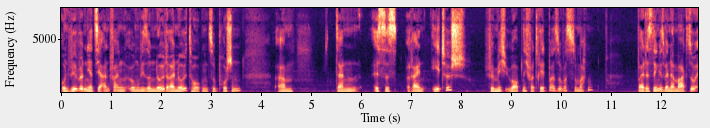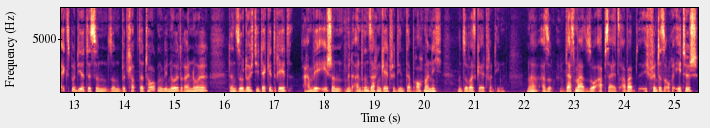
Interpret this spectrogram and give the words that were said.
Und wir würden jetzt hier anfangen, irgendwie so 030-Token zu pushen, ähm, dann ist es rein ethisch für mich überhaupt nicht vertretbar, sowas zu machen. Weil das Ding ist, wenn der Markt so explodiert ist, so ein, so ein bekloppter Token wie 030 dann so durch die Decke dreht, haben wir eh schon mit anderen Sachen Geld verdient. Da braucht man nicht mit sowas Geld verdienen. Ne? Also das mal so abseits. Aber ich finde es auch ethisch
